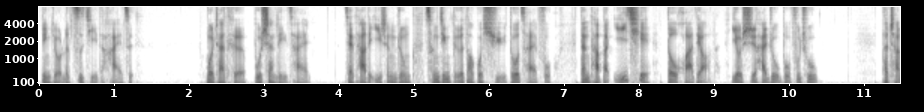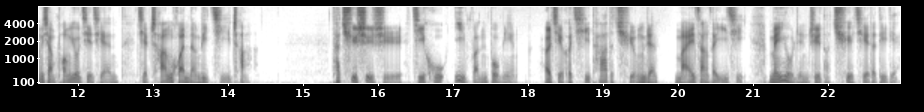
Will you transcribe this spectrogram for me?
并有了自己的孩子。莫扎特不善理财，在他的一生中曾经得到过许多财富，但他把一切都花掉了，有时还入不敷出。他常向朋友借钱，且偿还能力极差。他去世时几乎一文不名，而且和其他的穷人埋葬在一起，没有人知道确切的地点。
